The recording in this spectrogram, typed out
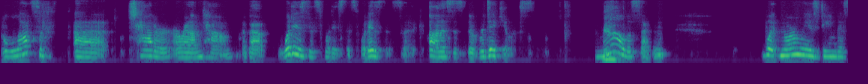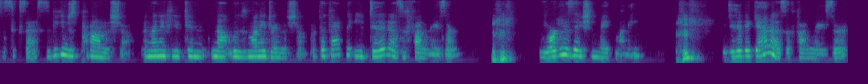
lots of uh, chatter around town about what is this? What is this? What is this? Like, oh, this is ridiculous. And then all of a sudden, what normally is deemed as a success is if you can just put on the show and then if you can not lose money during the show but the fact that you did it as a fundraiser mm-hmm. the organization made money mm-hmm. you did it again as a fundraiser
